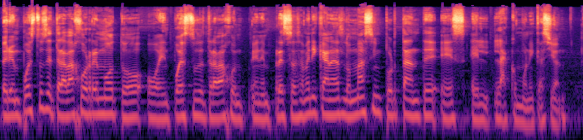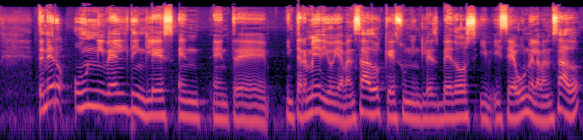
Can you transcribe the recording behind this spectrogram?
pero en puestos de trabajo remoto o en puestos de trabajo en, empresas americanas, lo más importante es la comunicación. Tener un nivel de inglés entre intermedio y avanzado, que es un inglés B2 y, y, C1 el avanzado,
